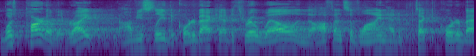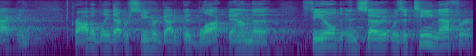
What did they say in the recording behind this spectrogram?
was part of it, right? Obviously, the quarterback had to throw well, and the offensive line had to protect the quarterback, and probably that receiver got a good block down the field. And so it was a team effort.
